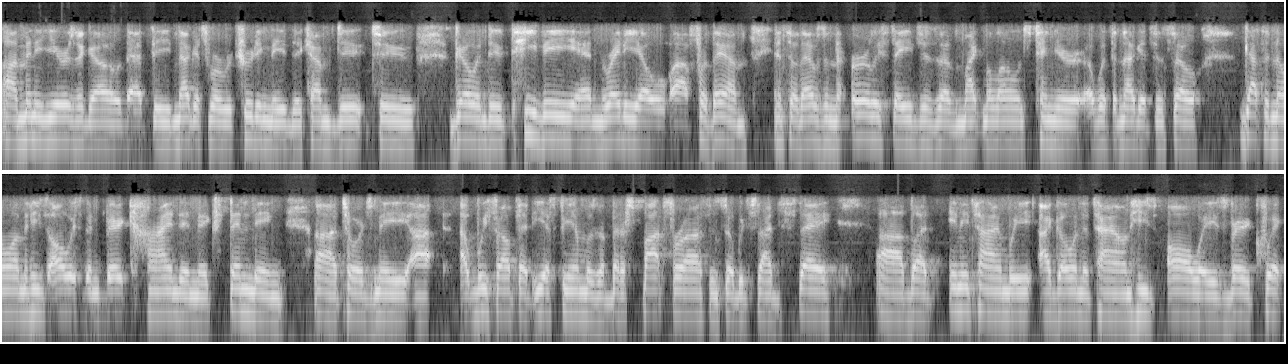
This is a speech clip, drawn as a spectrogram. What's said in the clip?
uh, many years ago that the Nuggets were recruiting me to come do to go and do TV and radio uh, for them, and so that was in the early stages of Mike Malone's tenure with the Nuggets. And so got to know him, and he's always been very kind and extending uh, towards me. Uh, uh we felt that ESPN was a better spot for us, and so we decided to stay. Uh, but anytime we I go into town, he's always very quick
